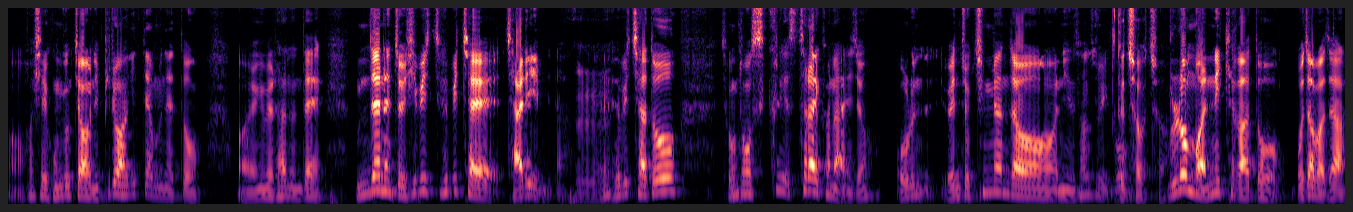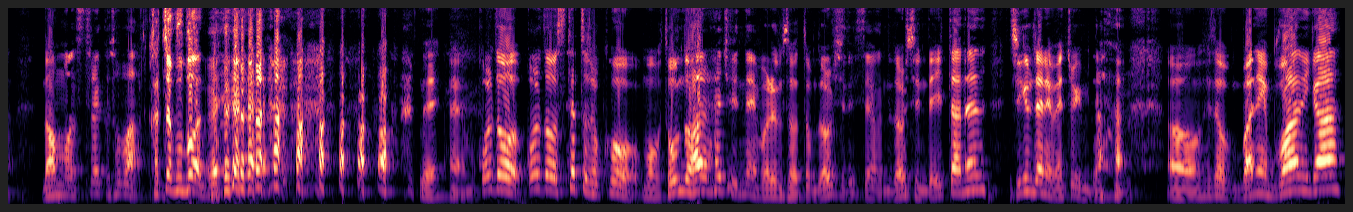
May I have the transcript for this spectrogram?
어, 확실히 공격 자원이 필요하기 때문에 또 어, 영입을 하는데 문제는 좀 휘비, 휘비차의 자리입니다. 음. 네, 휘비차도 정통 스크리, 스트라이커는 아니죠. 오른 왼쪽 측면 자원인 선수이고 그쵸 그쵸. 물론 뭐 엔리케가 또 오자마자 너 한번 스트라이크 쳐봐. 가짜 9번. 네. 네, 뭐 골도 골도 스탯도 좋고 뭐 도움도 할 수 있네 뭐 이러면서 좀 넣을 수도 있어요. 근데 넣을 수 있는데 일단은 지금 자리 왼쪽입니다. 어 그래서 만약에 무한이가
